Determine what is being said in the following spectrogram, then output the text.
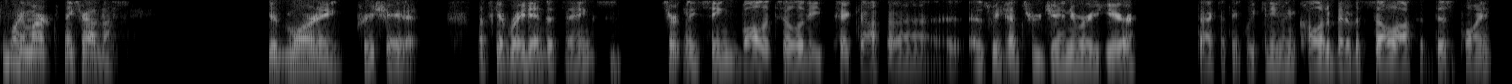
Good morning, Mark. Thanks for having us. Good morning. Appreciate it. Let's get right into things. Certainly seeing volatility pick up uh, as we head through January here. In fact, I think we can even call it a bit of a sell off at this point.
